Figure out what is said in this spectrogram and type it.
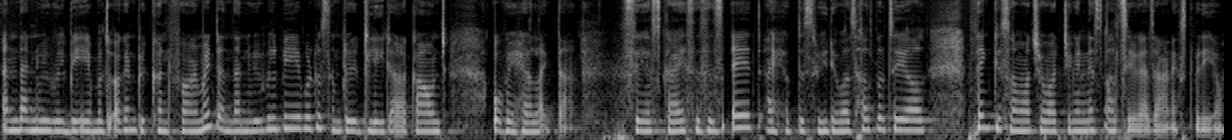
and then we will be able to again reconfirm it and then we will be able to simply delete our account over here like that. So yes guys this is it. I hope this video was helpful to you all thank you so much for watching and yes i'll see you guys in our next video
